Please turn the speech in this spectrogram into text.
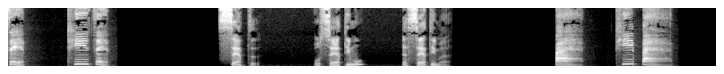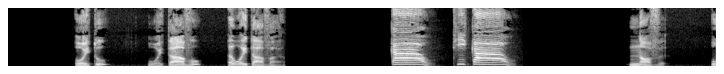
เจ็ด ที่เจ็ด sete o sétimo a sétima แปด ที่แปด oito o oitavo a oitava เก้า ที่เก้า nove o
